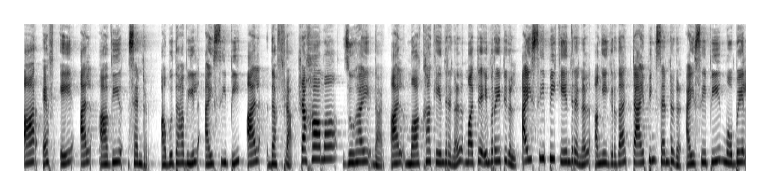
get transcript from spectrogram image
R F A Al Aweer centre അബുദാബിയിൽ I C P Al Dhafra Shahama Suhaidan Al Makha കേന്ദ്രങ്ങൾ മറ്റ് എമിറേറ്റുകൾ ഐ സി പി കേന്ദ്രങ്ങൾ അംഗീകൃത ടൈപ്പിംഗ് സെന്ററുകൾ I C P mobile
